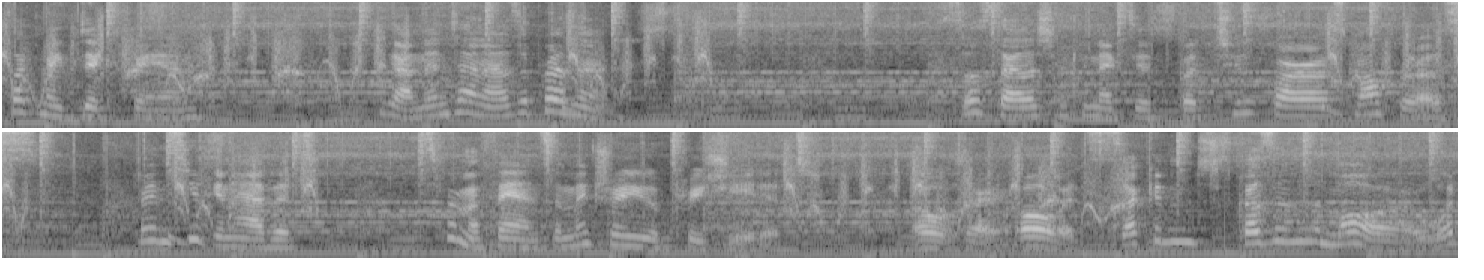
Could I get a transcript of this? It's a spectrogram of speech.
Suck my dick, fan. You got an antenna as a present. So stylish and connected, but too far small for us. Prince, you can have it. From a fan, so make sure you appreciate it. Oh, sorry. Oh, it's second cousin Lamar. What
